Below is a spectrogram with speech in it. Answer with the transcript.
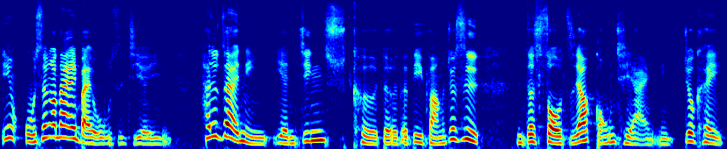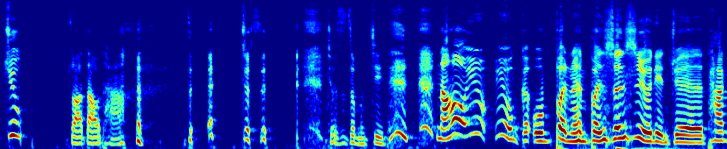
因为我身高大概一百五十几而已，它就在你眼睛可得的地方，就是你的手只要拱起来，你就可以就。抓到它，对就是就是这么近。然后，因为因为我我本人本身是有点觉得它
